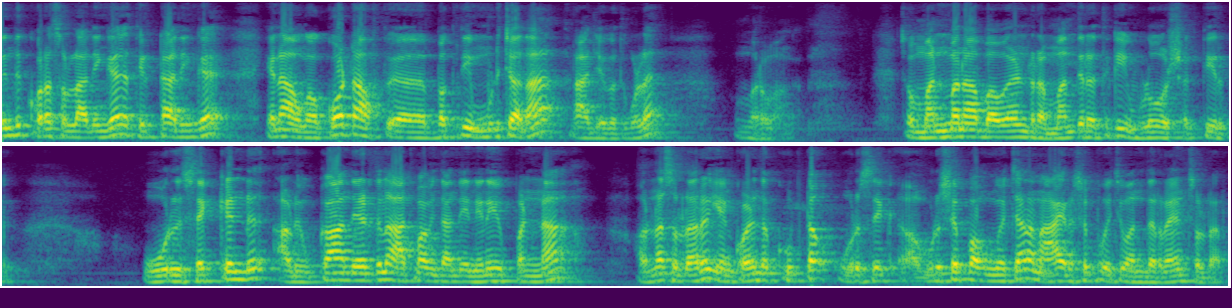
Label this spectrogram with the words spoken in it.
வந்து குறை சொல்லாதீங்க திட்டாதீங்க. ஏன்னா அவங்க கோட் ஆஃப் பக்தி முடித்தா தான் ராஜயோகத்துக்குள்ளே வருவாங்க. ஸோ மன்மனா பவன்ற மந்திரத்துக்கு இவ்வளோ சக்தி இருக்குது ஒரு செகண்டு அப்படி உட்கார்ந்த இடத்துல ஆத்மாவின் தந்தையை நினைவு பண்ணால் அவர் என்ன சொல்கிறாரு என் குழந்தை கூப்பிட்டா ஒரு செக் ஒரு ஸ்டெப் அவங்க வச்சா நான் ஆயிரம் ஸ்டெப் வச்சு வந்துடுறேன்னு சொல்கிறார்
